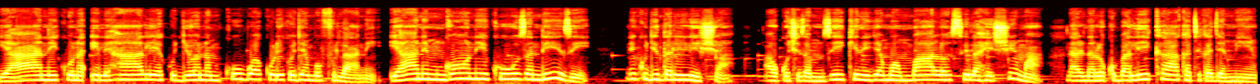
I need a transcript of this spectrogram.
Yaani kuna ile hali ya kujiona mkubwa kuliko jambo fulani. Yaani mngoni kuuza ndizi ni kujidhalilisha au kucheza mziki ni jambo ambalo si la heshima na linalokubalika katika jamii.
